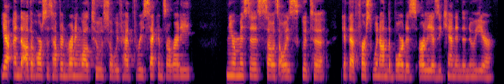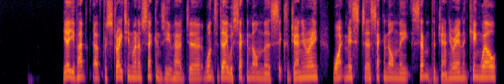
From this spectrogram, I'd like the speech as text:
yeah, and the other horses have been running well too. So we've had three seconds already, near misses. So it's always good to get that first win on the board as early as you can in the new year. Yeah, you've had a frustrating run of seconds. You had uh, Once Adaay was second on the 6th of January, White Mist uh, second on the 7th of January, and Kingwell,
